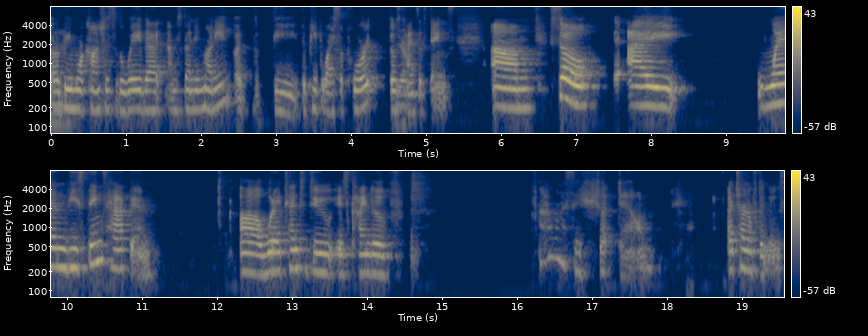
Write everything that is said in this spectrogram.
or Mhm. being more conscious of the way that I'm spending money, uh, the, the the people I support, those Yeah. kinds of things. Um, so I, when these things happen, uh, what I tend to do is kind of, I don't want to say shut down. I turn off the news.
